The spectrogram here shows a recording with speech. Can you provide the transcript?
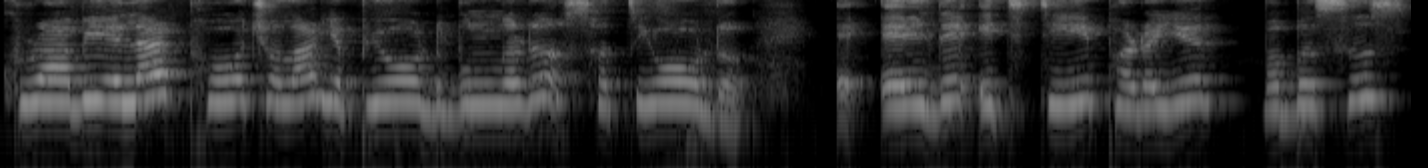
kurabiyeler, poğaçalar yapıyordu. Bunları satıyordu. E- elde ettiği parayı babasız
